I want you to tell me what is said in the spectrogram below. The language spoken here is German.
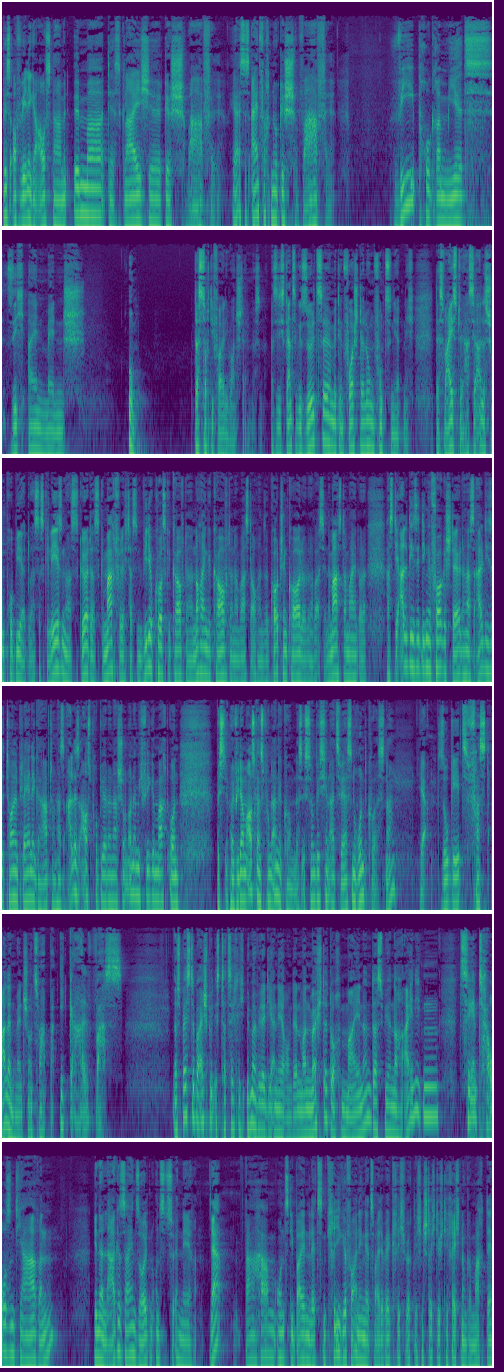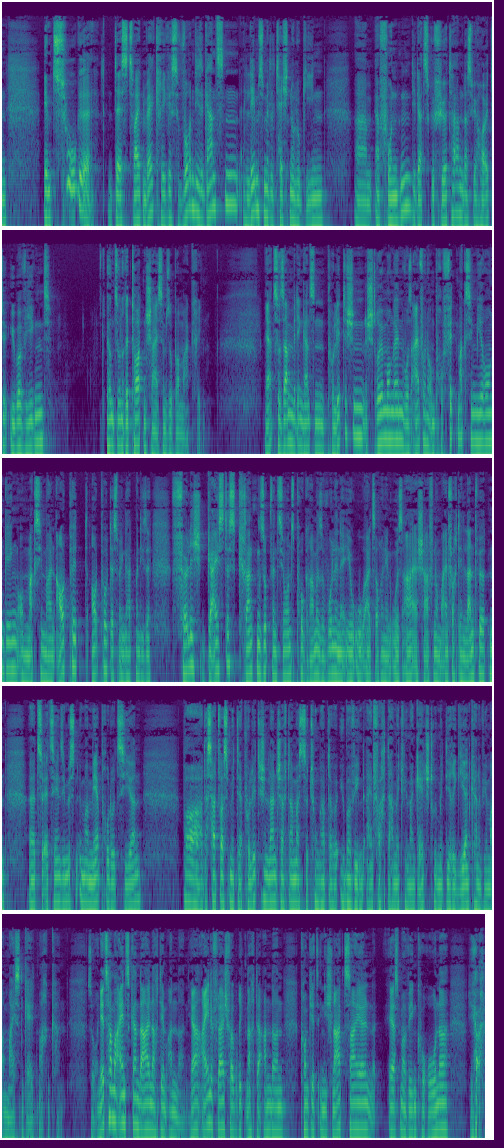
bis auf wenige Ausnahmen immer das gleiche Geschwafel. Ja, es ist einfach nur Geschwafel. Wie programmiert sich ein Mensch um? Das ist doch die Frage, die wir uns stellen müssen. Also dieses ganze Gesülze mit den Vorstellungen funktioniert nicht. Das weißt du, du hast ja alles schon probiert. Du hast es gelesen, du hast es gehört, du hast es gemacht, vielleicht hast du einen Videokurs gekauft, dann noch einen gekauft und dann warst du auch in so einem Coaching-Call oder warst in einer Mastermind oder hast dir all diese Dinge vorgestellt und hast all diese tollen Pläne gehabt und hast alles ausprobiert und hast schon unheimlich viel gemacht und bist immer wieder am Ausgangspunkt angekommen. Das ist so ein bisschen, als wäre es ein Rundkurs, ne? Ja, so geht's fast allen Menschen und zwar egal was. Das beste Beispiel ist tatsächlich immer wieder die Ernährung, denn man möchte doch meinen, dass wir nach einigen 10.000 Jahren in der Lage sein sollten, uns zu ernähren. Ja, da haben uns die beiden letzten Kriege, vor allen Dingen der Zweite Weltkrieg, wirklich einen Strich durch die Rechnung gemacht, denn im Zuge des Zweiten Weltkrieges wurden diese ganzen Lebensmitteltechnologien ähm, erfunden, die dazu geführt haben, dass wir heute überwiegend irgend so einen Retortenscheiß im Supermarkt kriegen. Ja, zusammen mit den ganzen politischen Strömungen, wo es einfach nur um Profitmaximierung ging, um maximalen Output, Output. Deswegen hat man diese völlig geisteskranken Subventionsprogramme sowohl in der EU als auch in den USA erschaffen, um einfach den Landwirten äh, zu erzählen, sie müssten immer mehr produzieren boah, das hat was mit der politischen Landschaft damals zu tun gehabt, aber überwiegend einfach damit, wie man Geldströme dirigieren kann und wie man am meisten Geld machen kann. So, und jetzt haben wir einen Skandal nach dem anderen. Ja, eine Fleischfabrik nach der anderen kommt jetzt in die Schlagzeilen, erstmal wegen Corona. Ja,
